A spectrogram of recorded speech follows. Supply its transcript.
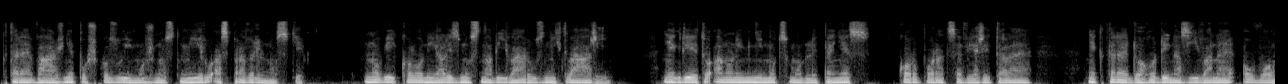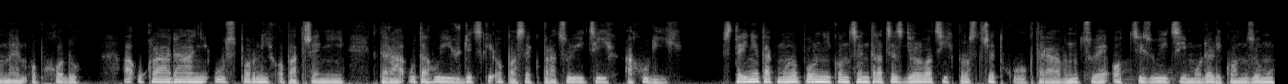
které vážně poškozují možnost míru a spravedlnosti. Nový kolonialismus nabývá různých tváří. Někdy je to anonymní moc modly peněz, korporace věřitelé, některé dohody nazývané o volném obchodu a ukládání úsporných opatření, která utahují vždycky opasek pracujících a chudých. Stejně tak monopolní koncentrace sdělovacích prostředků, která vnucuje odcizující modely konzumu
